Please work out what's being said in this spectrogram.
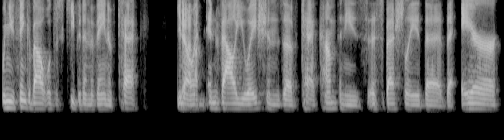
when you think about, we'll just keep it in the vein of tech, you know, and, and valuations of tech companies, especially the the air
